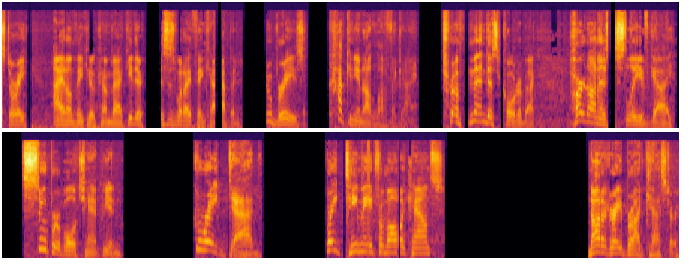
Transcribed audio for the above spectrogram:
Story, I don't think he'll come back either. This is what I think happened. Drew Brees, how can you not love the guy? Tremendous quarterback, heart on his sleeve guy, Super Bowl champion, great dad, great teammate from all accounts, not a great broadcaster.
